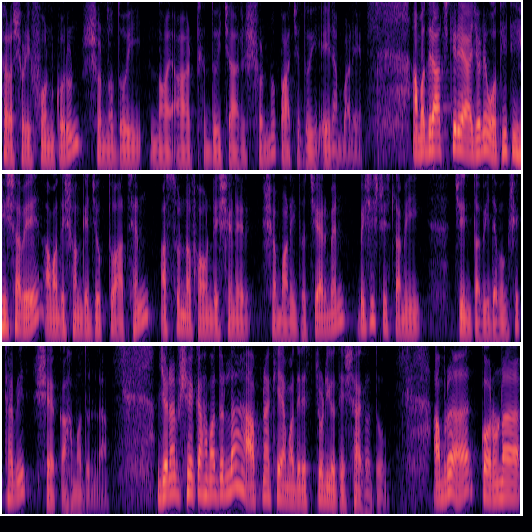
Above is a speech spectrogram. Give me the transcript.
সরাসরি ফোন করুন শূন্য দুই নয় আট দুই চার শূন্য পাঁচ দুই এই নাম্বারে। আমাদের আজকের আয়োজনে অতিথি হিসাবে আমাদের সঙ্গে যুক্ত আছেন আসন্না ফাউন্ডেশনের সম্মানিত চেয়ারম্যান, বিশিষ্ট ইসলামী চিন্তাবিদ এবং শিক্ষাবিদ শেখ আহমদুল্লাহ। জনাব শেখ আহমদুল্লাহ, আপনাকে আমাদের স্টুডিওতে স্বাগত। আমরা করোনা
